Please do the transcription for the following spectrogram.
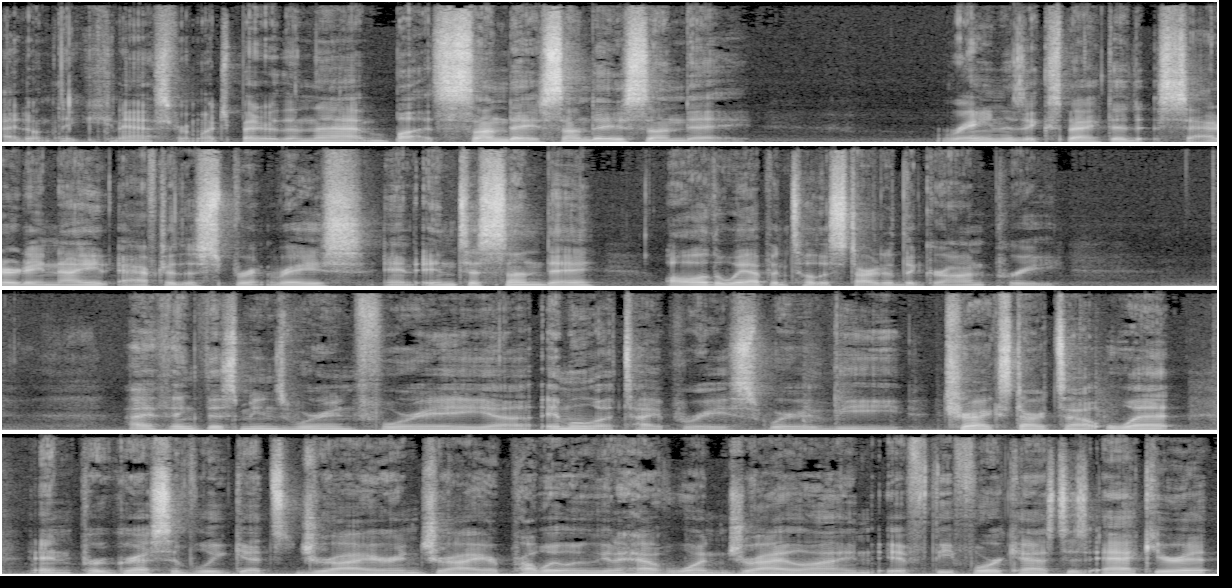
I don't think you can ask for much better than that. But Sunday, Sunday, Sunday. Rain is expected Saturday night after the sprint race and into Sunday, all the way up until the start of the Grand Prix. I think this means we're in for a uh, Imola type race where the track starts out wet and progressively gets drier and drier. Probably only going to have one dry line if the forecast is accurate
